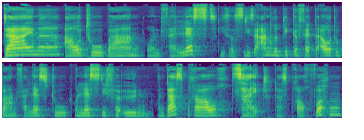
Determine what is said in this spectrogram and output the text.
deine Autobahn und verlässt dieses, diese andere dicke, fette Autobahn verlässt du und lässt sie veröden. Und das braucht Zeit. Das braucht Wochen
